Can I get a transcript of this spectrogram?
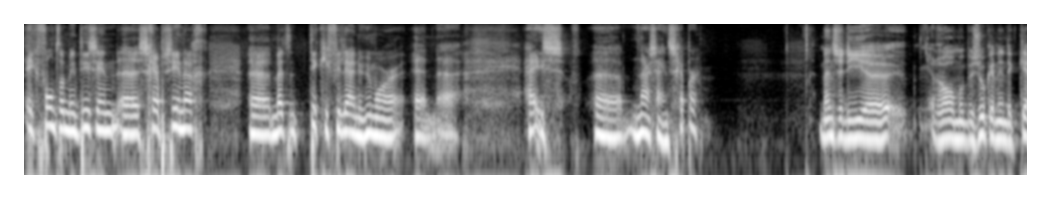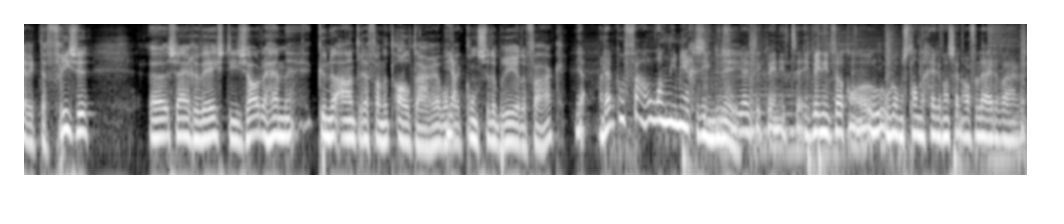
Ik vond hem in die zin eh, scherpzinnig, eh, met een tikje filijne humor. En eh, hij is naar zijn schepper. Mensen die Rome bezoeken en in de kerk de Friese eh, zijn geweest, die zouden hem kunnen aantreffen aan het altaar. Hè? Want Ja. hij concelereerde vaak. Ja, maar daar heb ik hem vaal lang niet meer gezien. Dus Nee. weet, ik weet niet, ik weet niet welke, hoe hoe de omstandigheden van zijn overlijden waren.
